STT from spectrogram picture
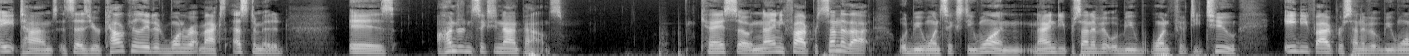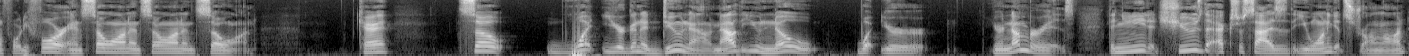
eight times. It says your calculated one rep max estimated is 169 pounds. Okay, so 95% of that would be 161, 90% of it would be 152, 85% of it would be 144, and so on and so on and so on. Okay, so what you're gonna do now, now that you know what your your number is, then you need to choose the exercises that you want to get strong on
